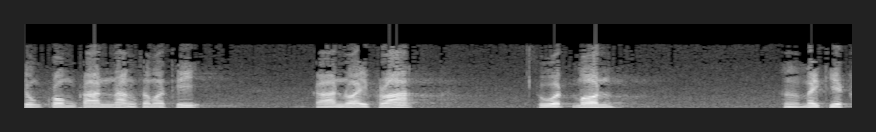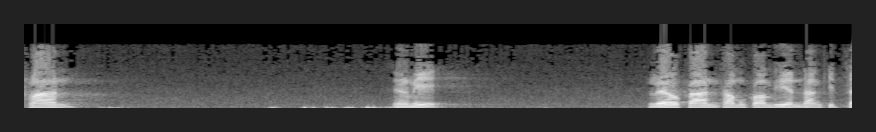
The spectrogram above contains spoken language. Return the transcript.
จงกรมการนั่งสมาธิ การไหว้พระสวดมนต์ไม่เกียจคร้าน อย่างนี้ แล้วการทำความเพียรทางจิตใจ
